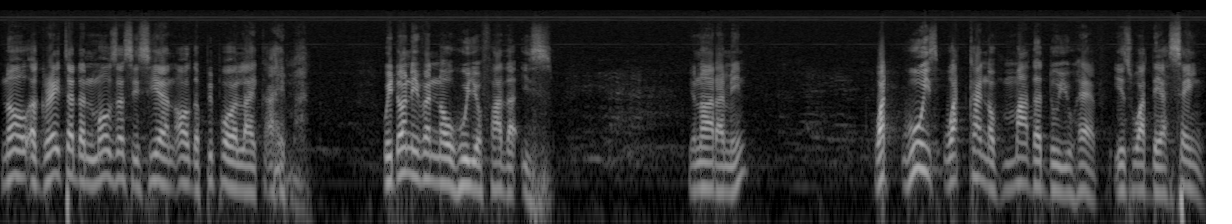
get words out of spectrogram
No, a greater than Moses is here, and all the people are like, Ay, man, we don't even know who your father is. You know what I mean? What, who is, what kind of mother do you have? Is what they are saying.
